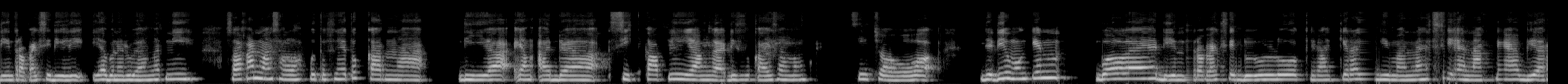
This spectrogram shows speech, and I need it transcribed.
diintrospeksi diri. Ya benar banget nih. Soalnya kan masalah putusnya itu karena dia yang ada sikap nih yang nggak disukai sama si cowok. Jadi mungkin boleh diintrospeksi dulu kira-kira gimana sih enaknya biar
